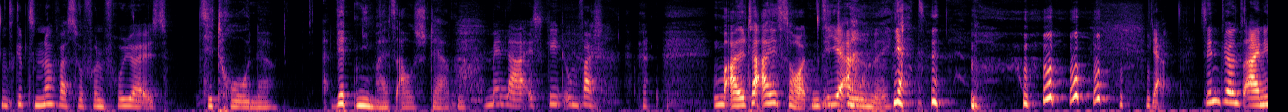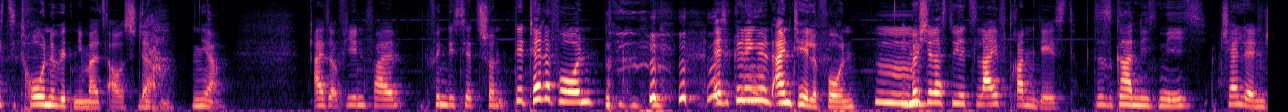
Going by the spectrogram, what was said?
Was gibt's noch, was so von früher ist? Zitrone. Wird niemals aussterben. Mella, es geht um was. Um alte Eissorten, Ja. Zitrone. Ja. ja. Sind wir uns einig, Zitrone wird niemals aussterben. Ja. Also auf jeden Fall finde ich es jetzt schon. Te- Telefon! es klingelt ein Telefon. Ich möchte, dass du jetzt live dran gehst. Das kann ich nicht. Challenge.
